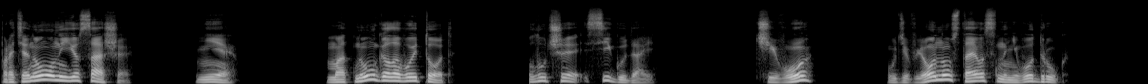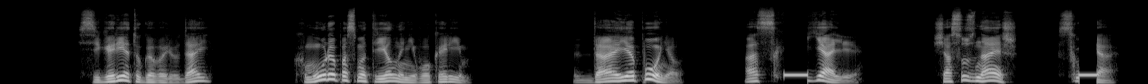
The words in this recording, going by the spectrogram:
Протянул он ее Саше. «Не». Мотнул головой тот. «Лучше сигу дай». «Чего?» Удивленно уставился на него друг. «Сигарету, говорю, дай». Хмуро посмотрел на него Карим. «Да, я понял. А схуяли? Сейчас узнаешь, схуя.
